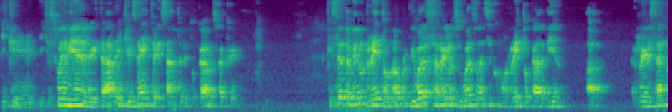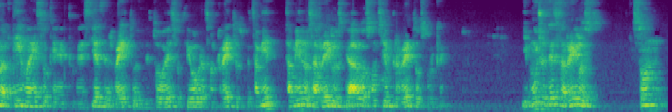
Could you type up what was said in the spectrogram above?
y que, y que, suene bien en la guitarra y que sea interesante de tocar, o sea, que, que sea también un reto, ¿no? Porque igual esos arreglos igual son así como reto cada día. Ah, regresando al tema, eso que, me decías del reto y de todo eso, qué obras son retos, pues también, también los arreglos que hago son siempre retos, porque, y muchos de esos arreglos son,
